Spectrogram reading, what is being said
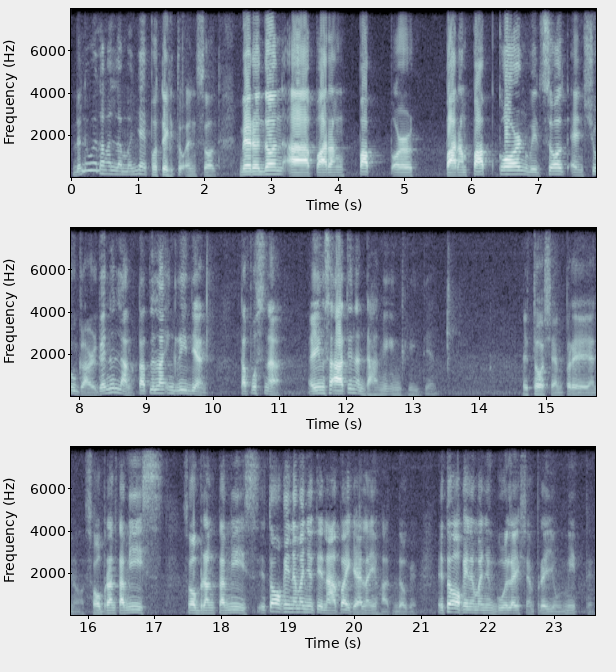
Dalawa lang ang laman niya, eh, potato and salt. Meron doon ah, parang pop or parang popcorn with salt and sugar. Ganun lang. Tatlo lang ingredient. Tapos na. Ay yung sa atin, ang daming ingredient. Ito, syempre, ano, sobrang tamis. Sobrang tamis. Ito okay naman yung tinapay, kaya lang yung hotdog. Eh. Ito okay naman yung gulay, syempre yung meat. Eh.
